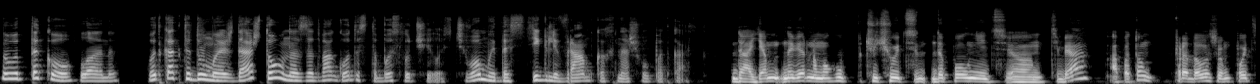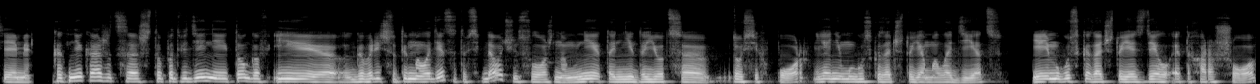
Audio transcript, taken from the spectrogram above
Ну вот такого плана. Вот как ты думаешь, да, что у нас за два года с тобой случилось? Чего мы достигли в рамках нашего подкаста? Да, я, наверное, могу чуть-чуть дополнить э, тебя, а потом продолжим по теме. Как мне кажется, что подведение итогов и говорить, что ты молодец, это всегда очень сложно. Мне это не дается до сих пор. Я не могу сказать, что я молодец. Я не могу сказать, что я сделал это хорошо.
